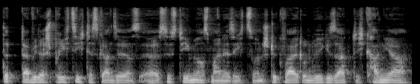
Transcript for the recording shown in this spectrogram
Da, da widerspricht sich das ganze äh, System aus meiner Sicht so ein Stück weit. Und wie gesagt, ich kann ja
